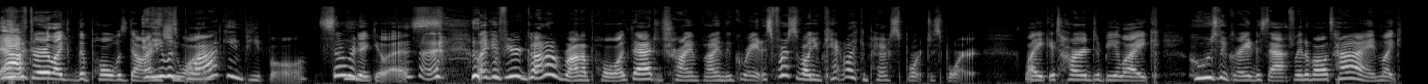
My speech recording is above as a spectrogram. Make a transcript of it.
after like the poll was done. and he was won. blocking people. So ridiculous. like if you're gonna run a poll like that to try and find the greatest, first of all, you can't really compare sport to sport. Like it's hard to be like who's the greatest athlete of all time. Like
